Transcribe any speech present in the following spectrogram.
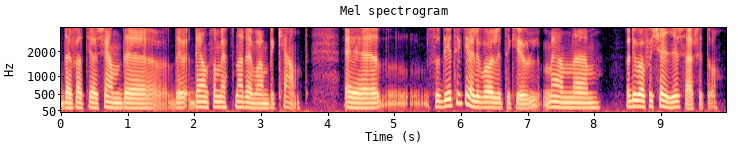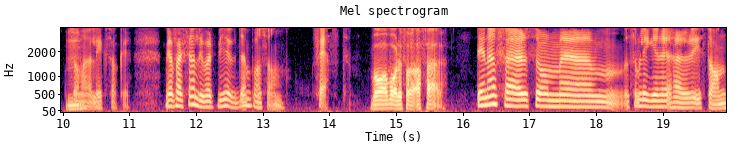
därför att jag kände, den som öppnade var en bekant. Eh, så det tyckte jag var lite kul. Men, eh, och det var för tjejer särskilt då, mm. sådana leksaker. Men jag har faktiskt aldrig varit bjuden på en sån fest. Vad var det för affär? Det är en affär som, eh, som ligger här i stan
